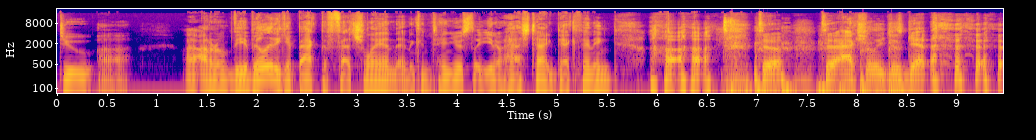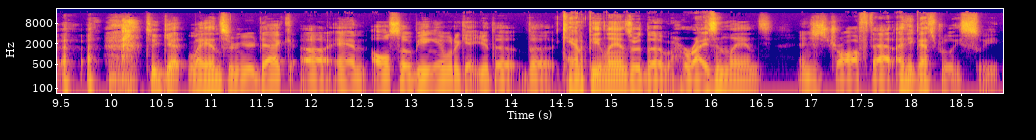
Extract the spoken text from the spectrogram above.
do. Uh, I, I don't know the ability to get back the fetch land and continuously, you know, hashtag deck thinning, to to actually just get to get lands from your deck, uh, and also being able to get you the the canopy lands or the horizon lands and just draw off that. I think that's really sweet.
